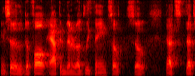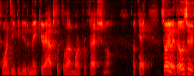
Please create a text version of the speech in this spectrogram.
instead of the default App Inventor ugly thing. So so that's that's one thing you can do to make your apps look a lot more professional. Okay, so anyway, those are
